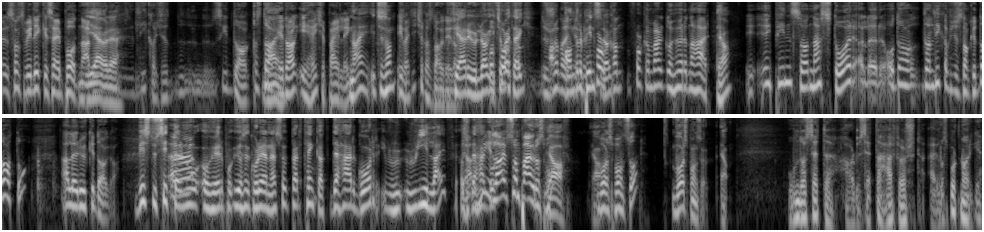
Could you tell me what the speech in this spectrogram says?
ja. sånn som vi liker å si i poden. Vi gjør det. Jeg liker ikke å si dag. Hvilken dag i dag? Jeg har ikke peiling. Nei, ikke sant? Jeg vet ikke hvilken dag det er i dag. Fjerde juledag, ikke folk vet jeg. skjønner Andre pinsedag. Folk kan, folk kan velge å høre denne her Ja. i, i pinsa neste år, eller, og da, da liker vi ikke å snakke dato eller ukedager. Hvis du sitter uh, nå og hører på uansett hvor du er, så bare tenk at det her går real life. Altså, Ja, det her Real går, Life som på Eurosport. Vår sponsor. Vår sponsor. Ja. Om du har sett det, har du sett det her først. Eurosport Norge.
